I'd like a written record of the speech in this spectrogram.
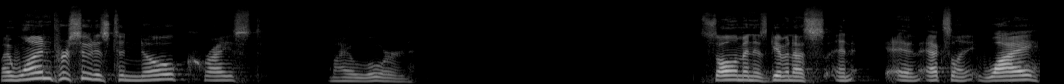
My one pursuit is to know Christ, my Lord. Solomon has given us an, an excellent why.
